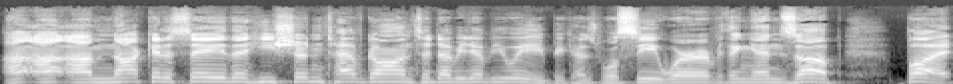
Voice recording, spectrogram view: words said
I, I, I'm not going to say that he shouldn't have gone to WWE because we'll see where everything ends up, but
